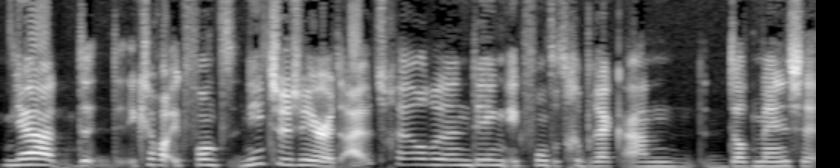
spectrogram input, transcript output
Ja, de- de- ik zeg al, ik vond niet zozeer het uitschelden een ding. Ik vond het gebrek aan dat mensen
